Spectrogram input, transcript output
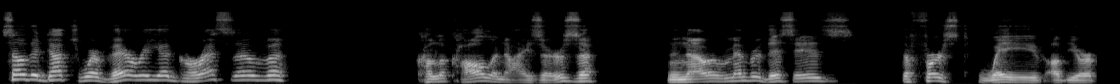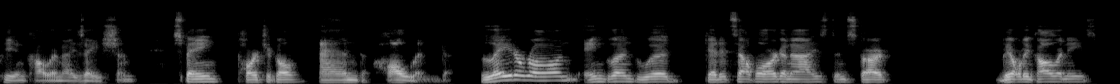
So the Dutch were very aggressive colonizers. Now remember, this is the first wave of European colonization Spain, Portugal, and Holland. Later on, England would get itself organized and start building colonies.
